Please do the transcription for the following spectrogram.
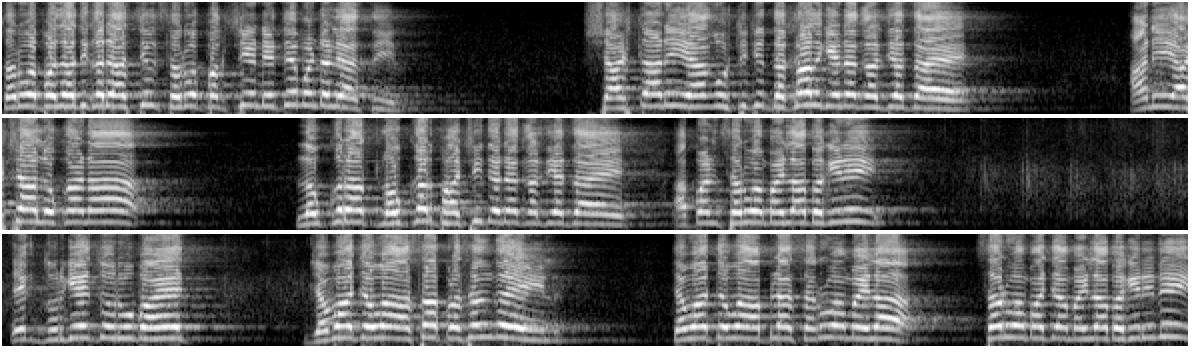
सर्व पदाधिकारी असतील सर्व पक्षीय नेते मंडळी असतील शासनाने या गोष्टीची दखल घेणं गरजेचं आहे. आणि अशा लोकांना लवकरात लवकर फाशी देणं गरजेचं आहे. आपण सर्व महिला भगिनी एक दुर्गेचं रूप आहेत. जेव्हा जेव्हा असा प्रसंग येईल तेव्हा तेव्हा आपल्या सर्व महिला सर्व माझ्या महिला भगिनींनी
